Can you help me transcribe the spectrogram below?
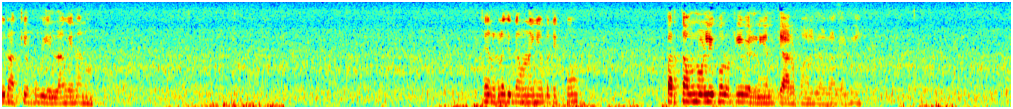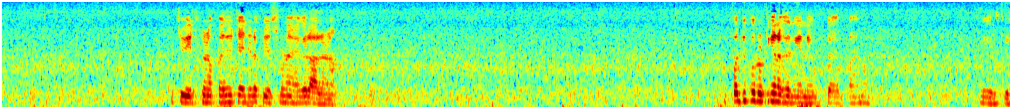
ਆ ਰੱਖ ਕੇ ਆਪਾਂ ਵੇਲ ਲਾਂਗੇ ਇਹਨਾਂ ਨੂੰ। ਧਿਆਨ ਰੱਖਣਾ ਕਿੱਦਾਂ ਬਣਾਈਆਂ ਆਪਾਂ ਦੇਖੋ। ਪਰਤਾਂ ਬਣਾਉਣ ਲਈ ਆਪਾਂ ਰੋਟੀਆਂ ਵੇਲਣੀਆਂ ਨੇ ਚਾਰ ਪੰਜ ਲਗਾ ਲੈਣੀਆਂ ਵਿੱਚ ਵੇਲ ਕੇ ਆਪਾਂ ਇਹਦੇ ਵਿੱਚ ਜਿਹੜਾ ਪੇਸਟ ਬਣਾਇਆ ਹੈਗਾ, ਲਾ ਲੈਣਾ। ਉੱਪਰ ਦੀ ਉੱਪਰ ਰੋਟੀਆਂ ਰੱਖ ਦੇਣੀਆਂ ਨੇ, ਆਪਾਂ ਇਹਨੂੰ ਵੇਲ ਕੇ।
